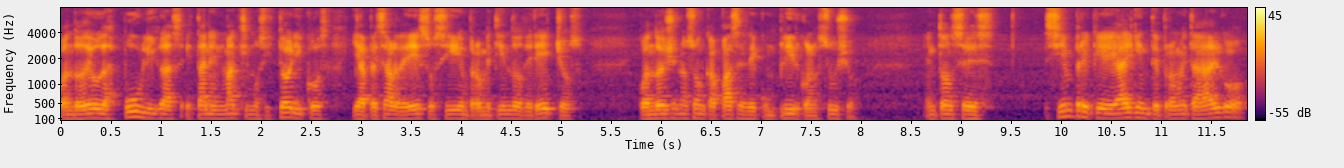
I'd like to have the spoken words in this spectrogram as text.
cuando deudas públicas están en máximos históricos y a pesar de eso siguen prometiendo derechos, cuando ellos no son capaces de cumplir con lo suyo. Entonces, siempre que alguien te prometa algo,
